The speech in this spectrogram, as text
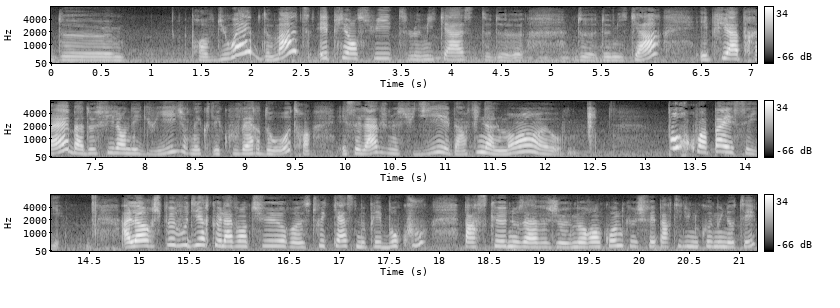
de prof du web, de maths, et puis ensuite le Micast de, de, Mika, et puis après, bah, de fil en aiguille, j'en ai découvert d'autres, et c'est là que je me suis dit, eh ben finalement, euh, pourquoi pas essayer? Alors, je peux vous dire que l'aventure euh, Streetcast me plaît beaucoup parce que nous je me rends compte que je fais partie d'une communauté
